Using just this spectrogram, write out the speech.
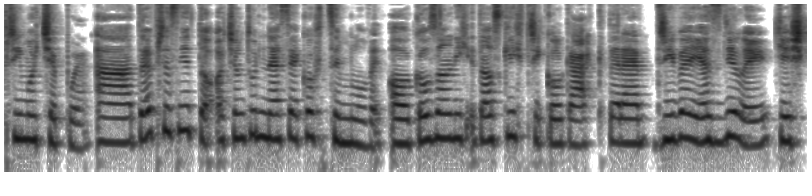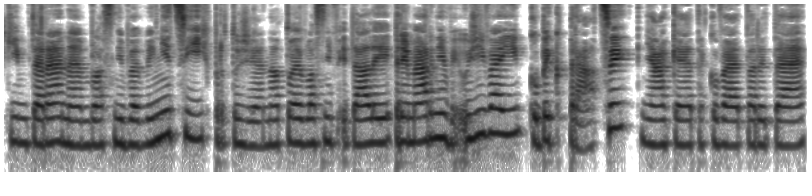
přímo čepuje. A to je přesně to, o čem tu dnes jako chci mluvit. O kouzelných italských tříkolkách, které dříve jezdily těžkým terénem vlastně ve vinicích, protože na to je vlastně v Itálii primárně využívají, kubik práci, nějaké takové tady té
